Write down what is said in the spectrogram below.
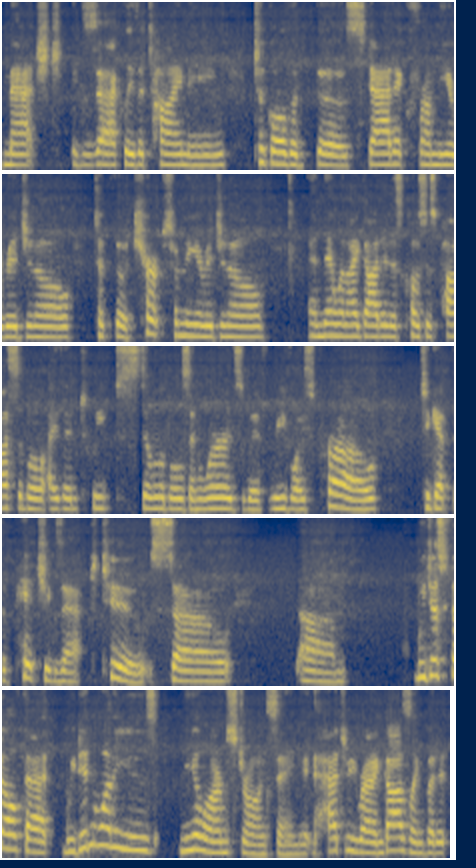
matched exactly the timing, took all the, the static from the original, took the chirps from the original, and then when I got it as close as possible, I then tweaked syllables and words with Revoice Pro to get the pitch exact too. So um, we just felt that we didn't want to use Neil Armstrong saying it. it had to be Ryan Gosling, but it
